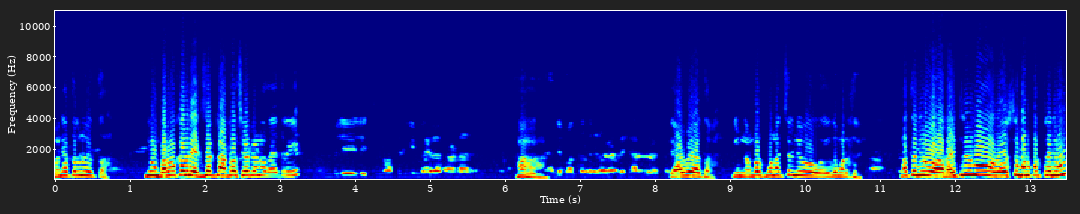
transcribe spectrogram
ಮನೆ ಹತ್ರನೂ ಇರ್ತದೆ. ನೀವು ಬರ್ಬೇಕಾದ್ರೆ ಎಕ್ಸಾಕ್ಟ್ ಅಡ್ರೆಸ್ ಹೇಳಿ ಅಣ್ಣ ರೈತರಿಗೆ. ಹಾಂ ಹಾಂ. ಯಾರು ಹೇಳ್ತಾರೆ. ನಿಮ್ಮ ನಂಬರ್ ಫೋನ್ ಹಚ್ಚಿರಿ ನೀವು ಇದು ಮಾಡ್ತೀರಿ. ಮತ್ತೆ ನೀವು ರೈತರಿಗೂ ವ್ಯವಸ್ಥೆ ಮಾಡಿಕೊಡ್ತೀರಾ ನೀವು?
